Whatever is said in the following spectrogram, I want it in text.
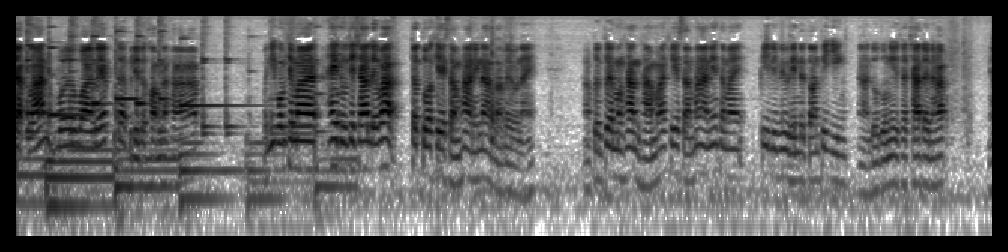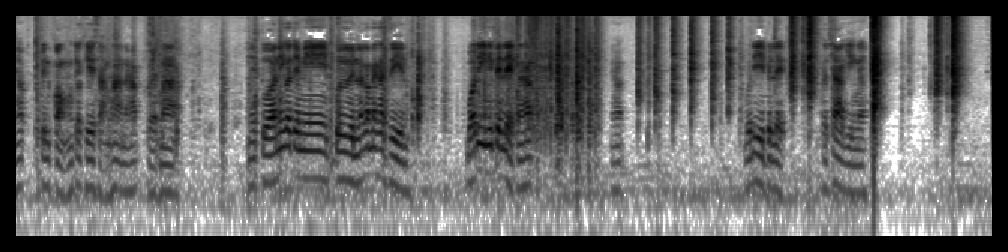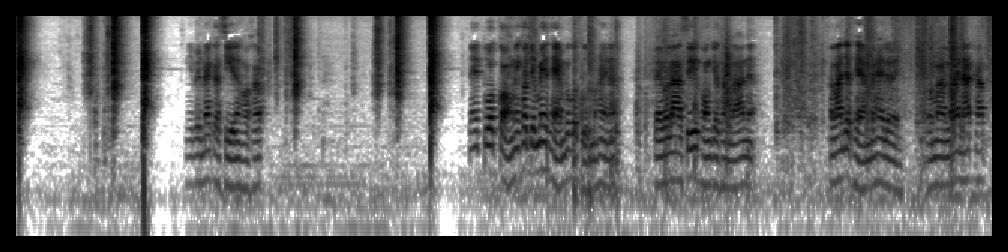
จากร้าน w w w เพื่อผลิตคอมนะครับ วันนี้ผมจะมาให้ดูชัดๆเลยว่าเจ้าตัว K35 นี่หน้าตาเป็นแบบไหนเพื่อนๆบางท่านถามว่า K35 นี่ทำไมพี่รีวิวเห็นแต่ตอนพี่ยิงอ่าดูตรงนี้ชัดๆเลยนะครับนะครับ เป็นกล่องของเจ้า K35 นะครับ เปิดมา ในตัวนี้ก็จะมีปืนแล้วก็แมกกาซีนบอดี้นี่เป็นเหล็กนะครับนะครับบอดี้เป็นเหล็กกระชากยิงเลยนี่เป็นแมกกาซีนของเขาครับ ตัวกล่องนี่เขาจะไม่แถมลูกกระสุนมาให้นะ แต่เวลาซื้อของจากทางร้านเนี่ย ทางร้านจะแถมไปให้เลย ประมาณร้อยนัดครับ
